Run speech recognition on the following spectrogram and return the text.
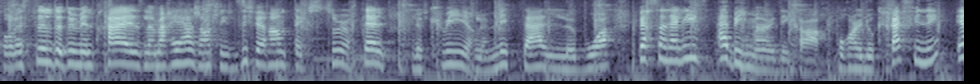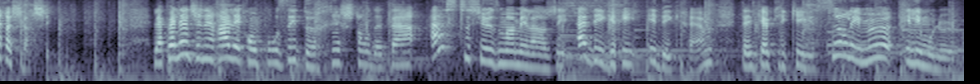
Pour le style de 2013, le mariage entre les différentes textures telles le cuir, le métal, le bois personnalise habillement un décor pour un look raffiné et recherché. La palette générale est composée de riches tons de terre astucieusement mélangés à des gris et des crèmes, tels qu'appliqués sur les murs et les moulures.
